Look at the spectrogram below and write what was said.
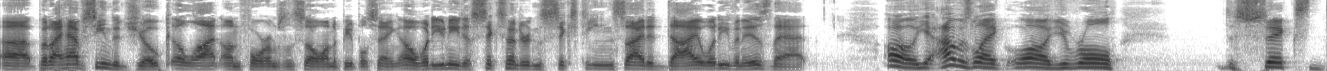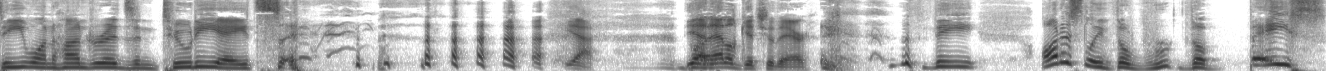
Uh, but I have seen the joke a lot on forums and so on of people saying, "Oh, what do you need a 616 sided die? What even is that?" Oh yeah, I was like, "Well, you roll six D100s and two D8s." yeah, yeah, But- that'll get you there. the honestly the the base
